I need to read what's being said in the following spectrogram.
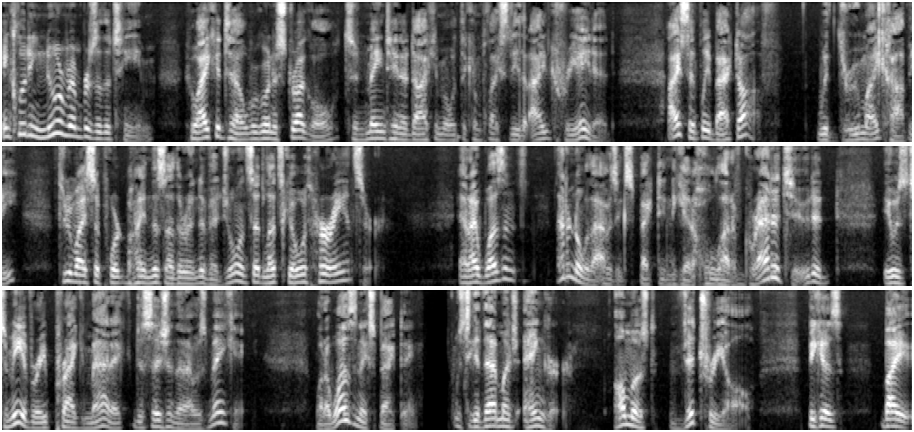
including newer members of the team who I could tell were going to struggle to maintain a document with the complexity that I'd created. I simply backed off, withdrew my copy, threw my support behind this other individual, and said, let's go with her answer. And I wasn't, I don't know whether I was expecting to get a whole lot of gratitude. It, it was to me a very pragmatic decision that I was making. What I wasn't expecting was to get that much anger, almost vitriol, because by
